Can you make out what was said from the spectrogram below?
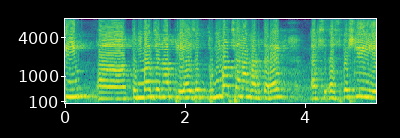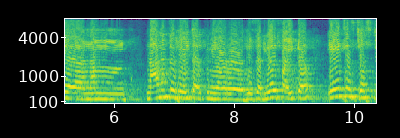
team ತುಂಬಾ ಜನ ಪ್ಲೇಯರ್ಸ್ ತುಂಬಾ ಚೆನ್ನಾಗಿ ಆಡ್ತಾರೆ. ಎಸ್ಪೆಷಲಿ ನಮ್, ನಾನಂತೂ ಹೇಳ್ತಾ ಇರ್ತೀನಿ, ಅವರು he's a real fighter age is just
